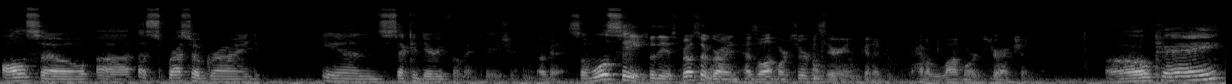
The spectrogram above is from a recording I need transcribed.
also uh, espresso grind in secondary fermentation. Okay. So we'll see. So the espresso grind has a lot more surface area and is going to have a lot more extraction. Okay,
